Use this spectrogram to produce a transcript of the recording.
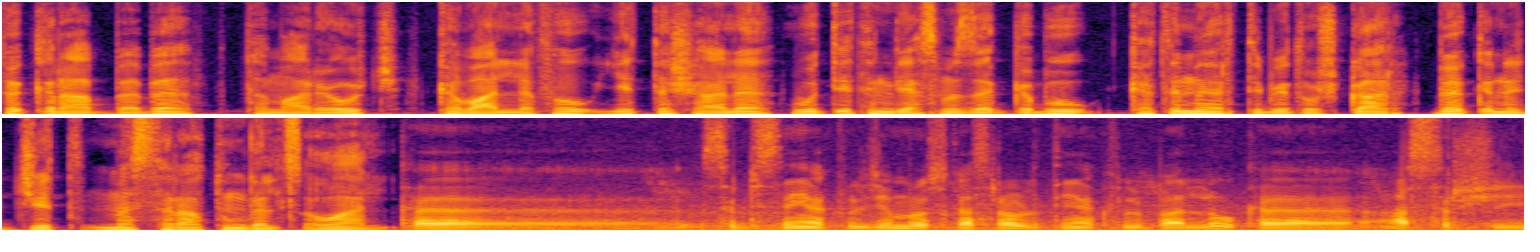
ፍቅር አበበ ተማሪዎች ከባለፈው የተሻለ ውጤት እንዲያስመዘግቡ ከትምህርት ቤቶች ጋር በቅንጅት መሰራቱን ገልጸዋል። ከስድስተኛ ክፍል ጀምሮ እስከ አስራ ሁለተኛ ክፍል ባለው ከአስር ሺህ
